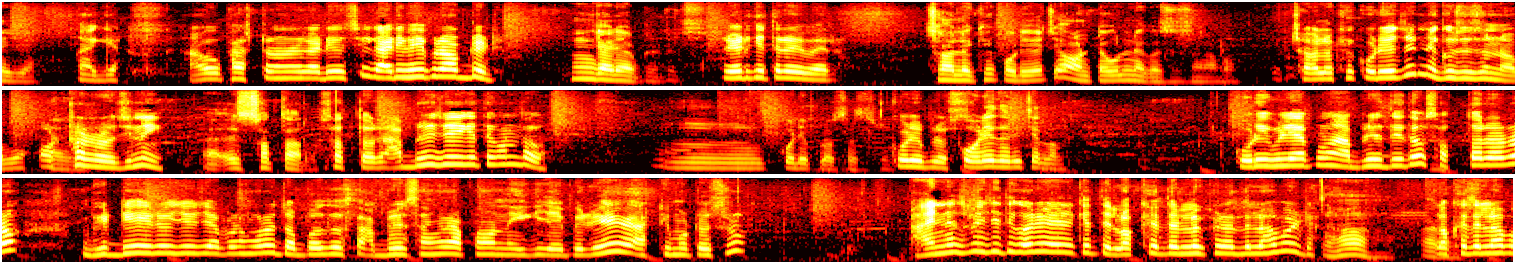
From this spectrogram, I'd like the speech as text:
ଆଜ୍ଞା ଆଜ୍ଞା ଆଉ ଫାଷ୍ଟ ଓନର୍ ଗାଡ଼ି ଅଛି ଗାଡ଼ି ଭାଇ ପୁରା ଅପଡ଼େଟ୍ ଗାଡ଼ି ଅପଡ଼େଟ୍ ଅଛି ରେଟ୍ କେତେ ରହିବ ଏହାର ଛଅ ଲକ୍ଷ କୋଡ଼ିଏ ହଜାର ଅନ୍ ଟେବୁଲ୍ ନେଗୋସିଏସନ୍ ହେବ ଛଅ ଲକ୍ଷ କୋଡ଼ିଏ ହଜାର ନେଗୋସିଏସନ୍ ହେବ ଅଠର ଅଛି ନାଇଁ ସତର ସତର ଆଭରେଜ୍ ହେଇ କେତେ କ'ଣ ତ କୋଡ଼ିଏ ପ୍ଲସ୍ ଅଛି କୋଡ଼ିଏ ପ୍ଲସ୍ କୋଡ଼ିଏ ଧରି ଚାଲ କୋଡ଼ିଏ ଭଳିଆ ଆପଣ ଆଭରେଜ୍ ଦେଇଦେବ ସତରର ଭିଡ଼ିଆଇ ରହିଯାଉଛି ଆପଣଙ୍କର ଜବରଦସ୍ତ ଆଭରେଜ୍ ସାଙ୍ଗରେ ଆପଣ ନେଇକି ଯାଇପାରିବେ ଆର୍ଟି ମୋଟର୍ସରୁ ফাইন্যান্স ବି ଯଦି କରିବେ କେତେ ଲକ୍ଷ ଦେଢ଼ ଲକ୍ଷ ଦେଲେ ହେବ ଏଇଟା ହଁ ଲକ୍ଷ ଦେଲେ ହେବ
